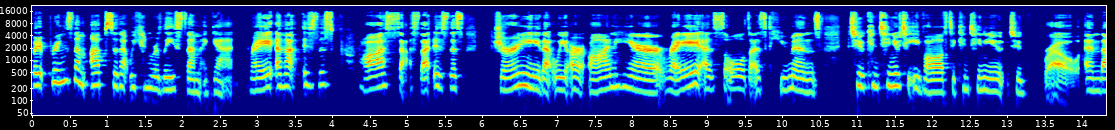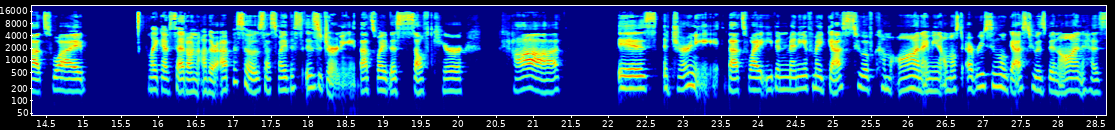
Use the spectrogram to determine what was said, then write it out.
but it brings them up so that we can release them again, right? And that is this process. That is this journey that we are on here, right? As souls, as humans, to continue to evolve, to continue to grow. And that's why, like I've said on other episodes, that's why this is a journey. That's why this self care path is a journey. That's why even many of my guests who have come on, I mean, almost every single guest who has been on has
